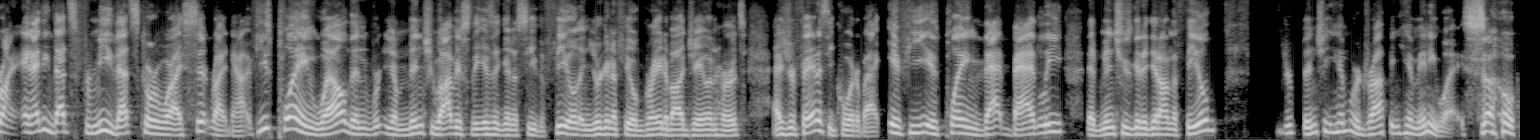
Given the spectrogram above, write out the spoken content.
Right. And I think that's for me, that's sort of where I sit right now. If he's playing well, then you know Minshew obviously isn't going to see the field, and you're going to feel great about Jalen Hurts as your fantasy quarterback. If he is playing that badly that Minshew's going to get on the field, you're benching him or dropping him anyway. So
